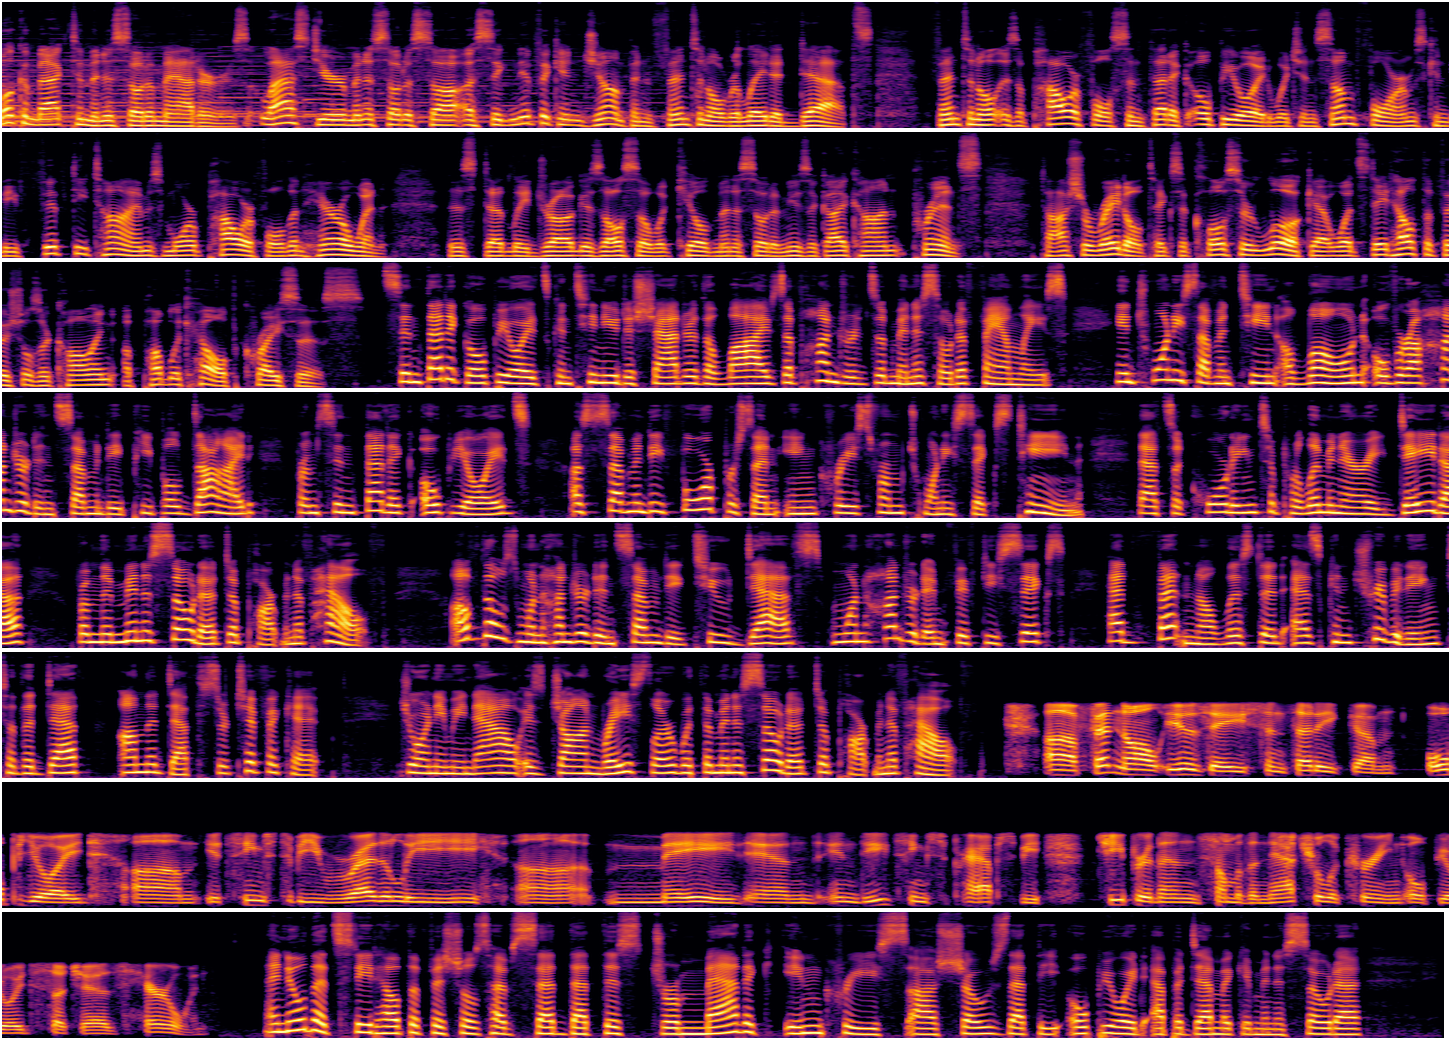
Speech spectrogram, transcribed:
Welcome back to Minnesota Matters. Last year, Minnesota saw a significant jump in fentanyl related deaths. Fentanyl is a powerful synthetic opioid which, in some forms, can be 50 times more powerful than heroin. This deadly drug is also what killed Minnesota music icon Prince. Tasha Radel takes a closer look at what state health officials are calling a public health crisis. Synthetic opioids continue to shatter the lives of hundreds of Minnesota families. In 2017 alone, over 170 people died from synthetic opioids, a 74% increase from 2016. That's according to preliminary data from the Minnesota Department of Health. Of those 172 deaths, 156 had fentanyl listed as contributing to the death on the death certificate. Joining me now is John Roesler with the Minnesota Department of Health. Uh, fentanyl is a synthetic um, opioid. Um, it seems to be readily uh, made and indeed seems to perhaps be cheaper than some of the natural occurring opioids, such as heroin. I know that state health officials have said that this dramatic increase uh, shows that the opioid epidemic in Minnesota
